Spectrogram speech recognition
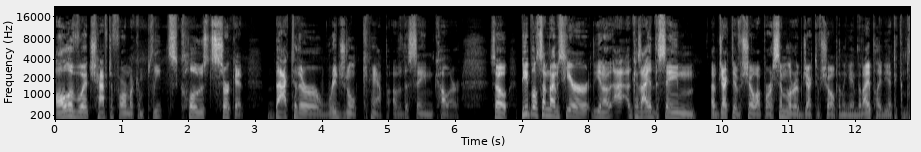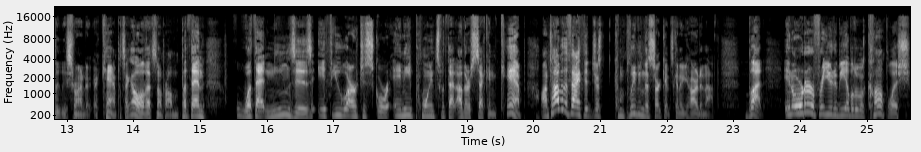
all of which have to form a complete closed circuit back to their original camp of the same color. So people sometimes hear, you know, because I, had the same objective show up or a similar objective show up in the game that I played. You had to completely surround a- camp. It's like, oh, well, that's no problem. But then what that means is if you are to score any points with that other second camp, on top of the fact that just completing the circuit's going to be hard enough, but in order for you to be able to accomplish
